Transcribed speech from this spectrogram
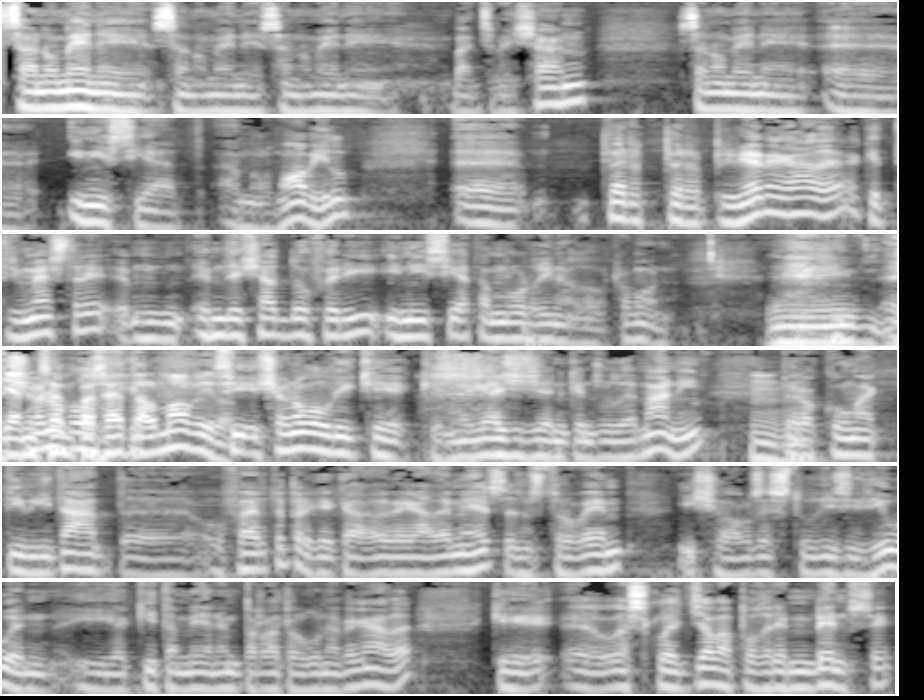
s'anomena s'anomena vaig baixant s'anomena eh, Iniciat amb el mòbil, eh, per, per primera vegada aquest trimestre hem, hem deixat d'oferir Iniciat amb l'ordinador, Ramon. Mm, ja ens no han passat dir, al mòbil. Sí, això no vol dir que, que no hi hagi gent que ens ho demani, mhm. -huh. però com a activitat eh, oferta, perquè cada vegada més ens trobem, i això els estudis hi diuen, i aquí també n'hem parlat alguna vegada, que eh, l'escletja la podrem vèncer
